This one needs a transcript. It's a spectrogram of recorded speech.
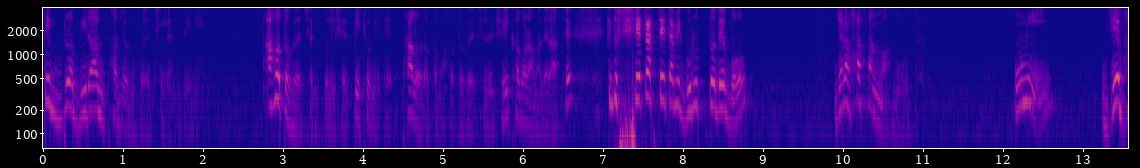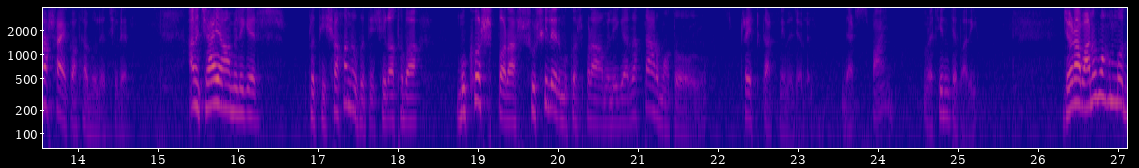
তীব্র বিরাগভাজন হয়েছিলেন তিনি। আহত হয়েছেন পুলিশের পিটুনিতে, ভালো রকম আহত হয়েছিলেন, সেই খবর আমাদের আছে। কিন্তু সেটার চাইতে আমি গুরুত্ব দেব জনাব হাসান মাহমুদ। উনি যে ভাষায় কথা বলেছিলেন। আমি চাই আওয়ামী লীগের প্রতি সহানুভূতিশীল অথবা মুখোশ পরা সুশীলের মুখোশ পরা আওয়ামী লীগেররা তার মতো স্ট্রেট কাট নেমে যাবেন। দ্যাটস ফাইন আমরা চিনতে পারি। জনাব আনু মোহাম্মদ,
